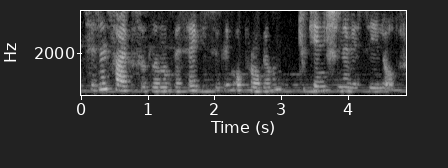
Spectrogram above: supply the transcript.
Sizin saygısızlığınız ve sevgisizlik o programın tükenişine vesile olur.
